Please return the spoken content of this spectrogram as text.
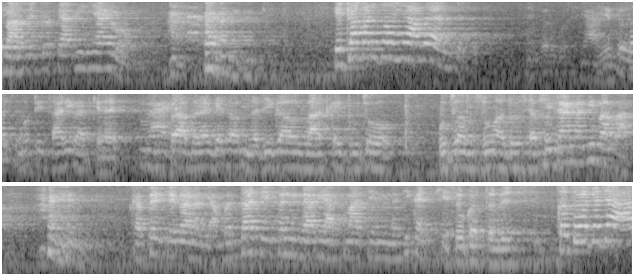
માટે તો અહીંયા આવ્યા. એમ કે? એ તો મોટી સારી વાત કહેવાય. આ બધા કે નજીક આવો વાત કઈ પૂછો. પૂછો આમ શું વાંધો છે? નથી કશે છેટા નથી. આ બધા ચૈતન્ય દારી આત્મા છે એની નજીક જ છે. શું કસ્તુરબી કસ્તુરબા કે છે આ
